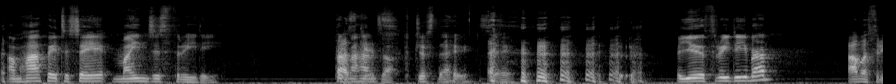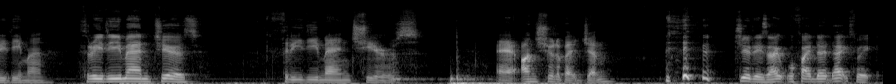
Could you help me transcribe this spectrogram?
I'm happy to say mine's is 3D. Put That's my hands good. up just now. Are you a 3D man? I'm a 3D man. 3D man, cheers. 3D man, cheers. Uh, unsure about Jim. Jury's out, we'll find out next week.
